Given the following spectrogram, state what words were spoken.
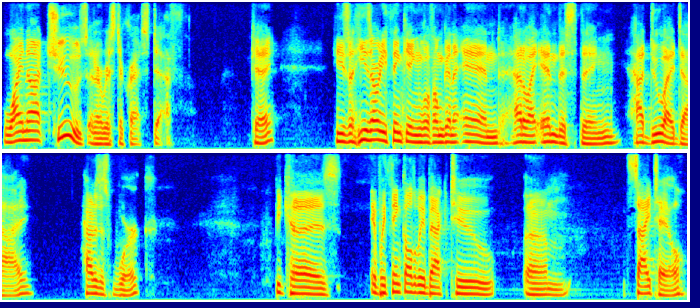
why not choose an aristocrat's death? Okay, he's he's already thinking. Well, if I'm going to end, how do I end this thing? How do I die? How does this work? Because if we think all the way back to um, Scytale,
